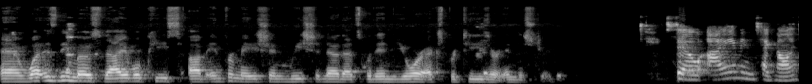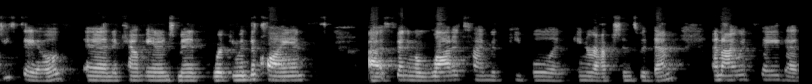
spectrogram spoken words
And what is the most valuable piece of information we should know that's within your expertise or industry? So, I am in technology sales and account management, working with the clients, uh, spending a lot of time with people and interactions with them. And I would say that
